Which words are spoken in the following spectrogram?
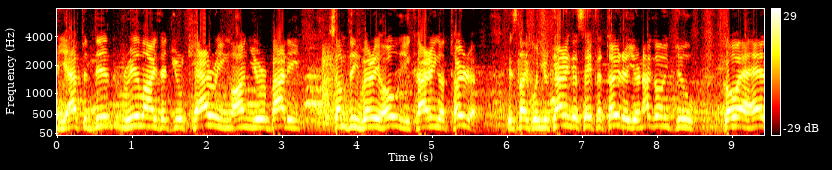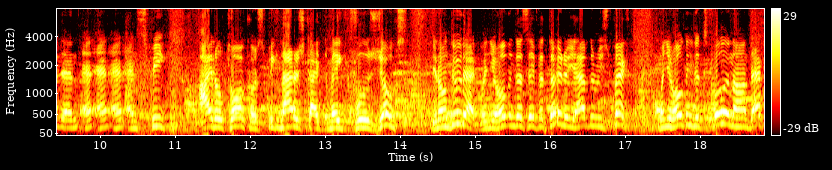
and you have to did realize that you're carrying on your body something very holy. You're carrying a Torah. It's like when you're carrying a Sefer Torah, you're not going to go ahead and, and, and, and speak idle talk or speak narishkeit to make foolish jokes. You don't do that. When you're holding a Sefer Torah, you have the respect. When you're holding the tefillin on, that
